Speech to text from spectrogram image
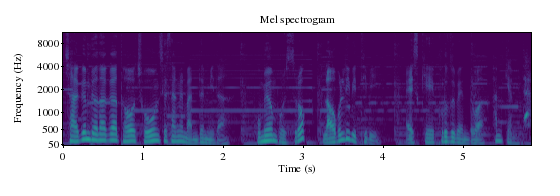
작은 변화가 더 좋은 세상을 만듭니다. 보면 볼수록 lovely B tv SK 브로드밴드와 함께합니다.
